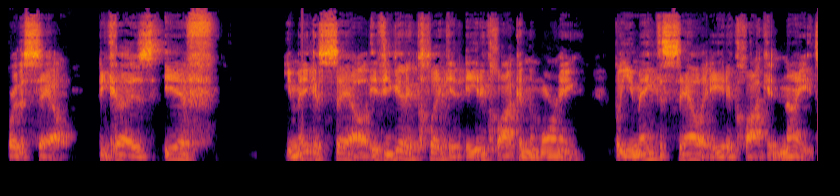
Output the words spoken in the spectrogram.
or the sale? Because if you make a sale, if you get a click at eight o'clock in the morning, but you make the sale at eight o'clock at night,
